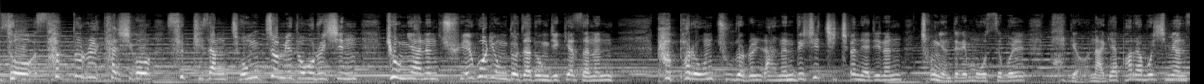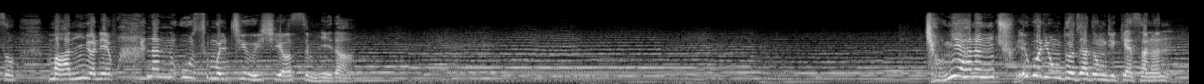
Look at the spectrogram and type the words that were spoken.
몸소 삭도를 타시고 스키장 종점에도 오르신 경애하는 최고령도자 동지께서는 가파로운 주로를 나는 듯이 지쳐내리는 청년들의 모습을 대견하게 바라보시면서 만면에 환한 웃음을 지으시었습니다. 경애하는 최고령도자 동지께서는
